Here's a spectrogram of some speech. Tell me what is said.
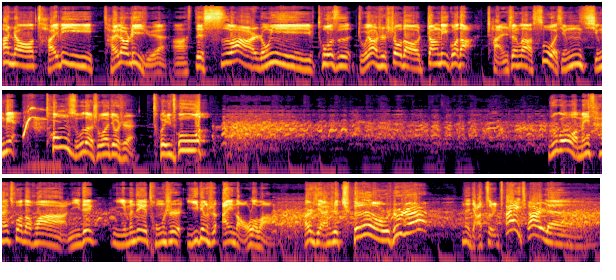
按照材力材料力学啊，这丝袜容易脱丝，主要是受到张力过大，产生了塑形形变。通俗的说，就是腿粗啊。”如果我没猜错的话，你这你们这个同事一定是挨挠了吧？而且还是群殴，是不是？那家嘴太欠了。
